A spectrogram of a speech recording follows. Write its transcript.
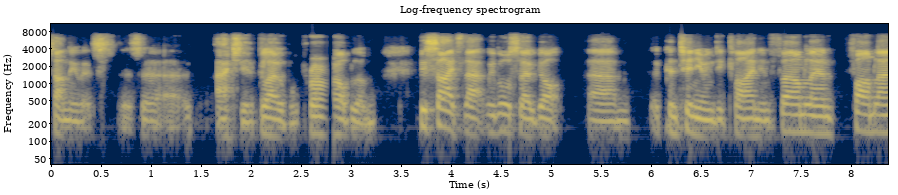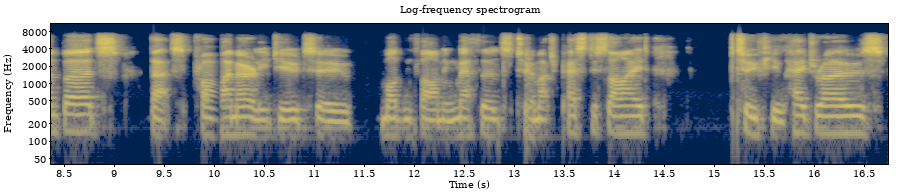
something that's that's uh, actually a global problem. Besides that, we've also got um, a continuing decline in farmland farmland birds. That's primarily due to modern farming methods, too much pesticide, too few hedgerows,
